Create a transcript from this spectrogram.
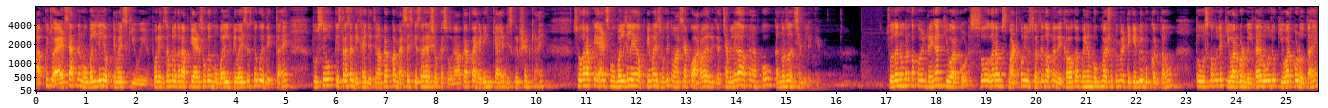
आपकी जो एड्स है आपने मोबाइल के लिए ऑप्टिमाइज की हुई है। फॉर एग्ज़ाम्पल अगर आपकी एड्स को कोई मोबाइल डिवाइसेस पे कोई देखता है तो उसे वो किस तरह से दिखाई देते हैं? वहाँ पे आपका मैसेज किस तरह से शोकेस हो रहा है? वहाँ पे आपका हेडिंग क्या है? डिस्क्रिप्शन क्या है? सो अगर आपके एड्स मोबाइल के लिए ऑप्टिमाइज होगी तो वहाँ से आपको आर अच्छा मिलेगा, वहाँ आपको कन्वर्जन अच्छे मिलेंगे। चौदह नंबर का पॉइंट रहेगा क्यू आर कोड सो अगर हम स्मार्टफ़ोन यूज़ करते हैं तो आपने देखा होगा, भाई हम बुक माई शॉपिंग में टिकट भी बुक करता हूँ। तो उसका मुझे क्यू आर कोड मिलता है और वो जो क्यू आर कोड होता है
